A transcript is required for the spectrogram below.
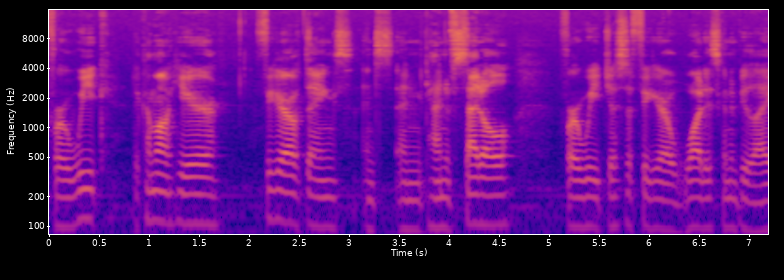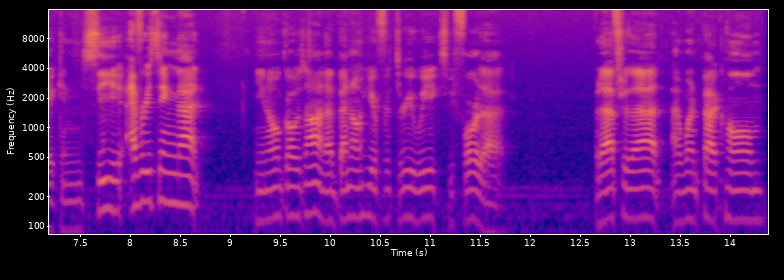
for a week to come out here, figure out things, and and kind of settle for a week just to figure out what it's going to be like and see everything that you know goes on. I've been out here for three weeks before that, but after that, I went back home.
